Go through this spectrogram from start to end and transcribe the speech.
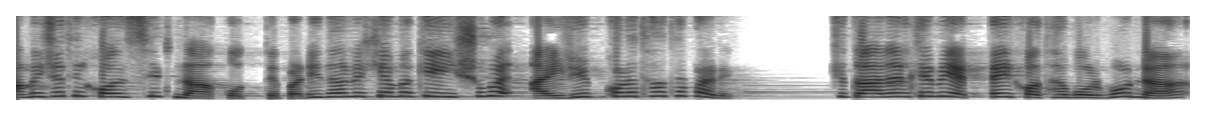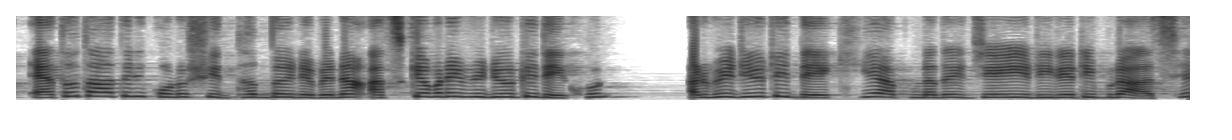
আমি যদি কনসিভ না করতে পারি, তাহলে কি আমাকে এই সময় আইভিএফ করাতে হতে পারে? তো তাদেরকে আমি একটাই কথা বলব, না, এত তাড়াতাড়ি কোনো সিদ্ধান্তই নেবে না। আজকে আমার এই ভিডিওটি দেখুন। আর ভিডিওটি দেখিয়ে আপনাদের যেই রিলেটিভরা আছে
